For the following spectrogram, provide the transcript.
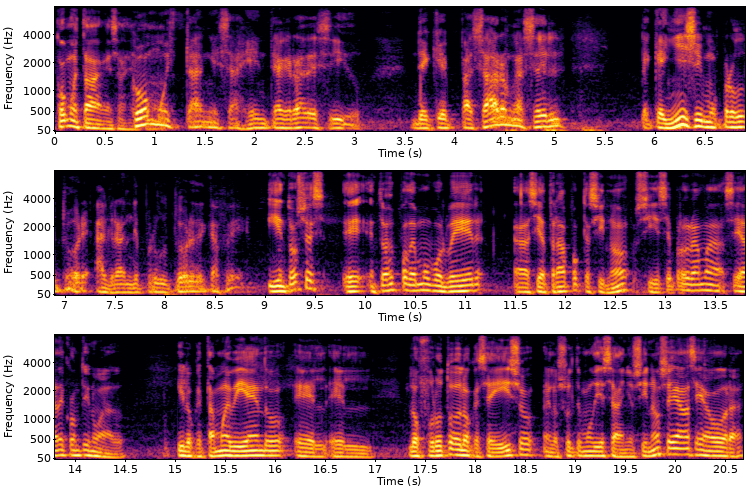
¿Cómo están esa gente? cómo están esa gente agradecidos de que pasaron a ser pequeñísimos productores a grandes productores de café. Y entonces, eh, entonces podemos volver hacia atrás, porque si no, si ese programa se ha descontinuado y lo que estamos viendo, el, el- los frutos de lo que se hizo en los últimos 10 años, si no se hace ahora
